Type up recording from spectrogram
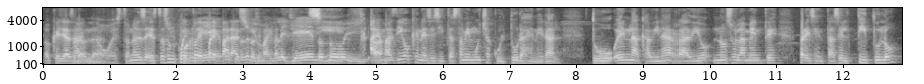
lo que ya saben. No, esto no es, esto es un cuento de porque uno preparación. se los imagina leyendo todo y- y- Además ajá. digo que necesitas también mucha cultura general. Tú en la cabina de radio no solamente presentas el título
